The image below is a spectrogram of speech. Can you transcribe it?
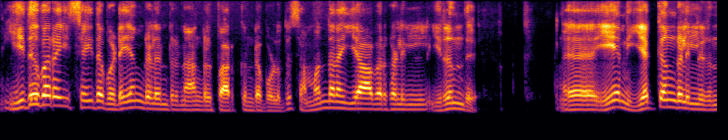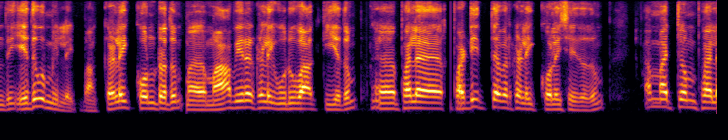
இதுவரை செய்த விடயங்கள் என்று நாங்கள் பார்க்கின்ற பொழுது சம்பந்தன் ஐயா அவர்களில் இருந்து அஹ், ஏன் இயக்கங்களில் இருந்து எதுவும் இல்லை. மக்களை கொன்றதும் மாவீரர்களை உருவாக்கியதும் பல படித்தவர்களை கொலை செய்ததும் மற்றும் பல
